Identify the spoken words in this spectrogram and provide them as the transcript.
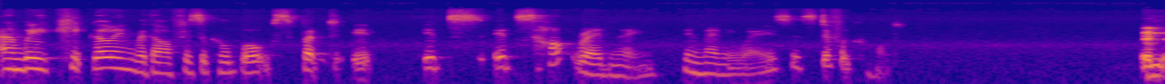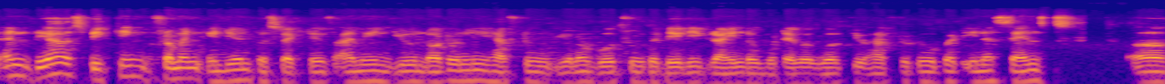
and we keep going with our physical books, but it, it's, it's heart in many ways. It's difficult and and they are speaking from an indian perspective. I mean you not only have to you know go through the daily grind of whatever work you have to do but in a sense uh,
